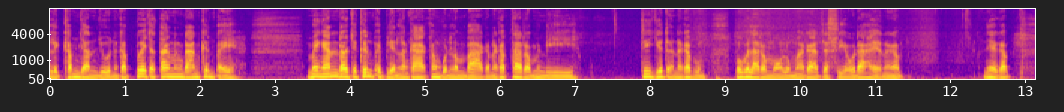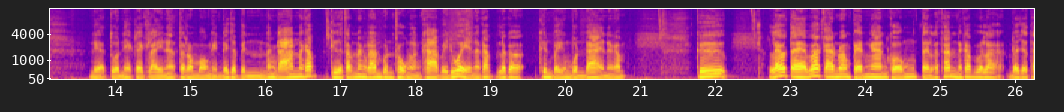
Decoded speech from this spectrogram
เหล็กค้ำยันอยู่นะครับ เพื่อจะตั้งนั่งร้านขึ้นไป ไม่งั้นเราจะขึ้นไปเปลี่ยนหลังคาข้างบนลำบากนะครับ ถ้าเราไม่มีที่ยึดนะครับผมเพราะเวลาเรามองลงมาก็อาจจะเสียวได้นะครับ เนี่ยครับเนี่ยตัวนี้ไกลๆนะถ้าเรามองเห็นก็จะเป็นนั่งร้านนะครับ คือทำนั่งร้านบนโครงหลังคาไปด้วยนะครับ แล้วก็ขึ้นไปข้างบนได้นะครับ คือ แล้วแต่ว่าการวางแผนงานของแต่ละท่านนะครับ เวลาเราจะท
